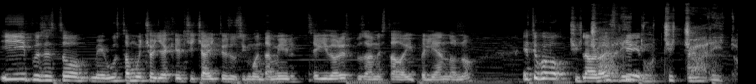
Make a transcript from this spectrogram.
Y pues esto me gusta mucho ya que el Chicharito y sus 50 mil seguidores pues han estado ahí peleando, ¿no? Este juego, la verdad es que... Chicharito.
